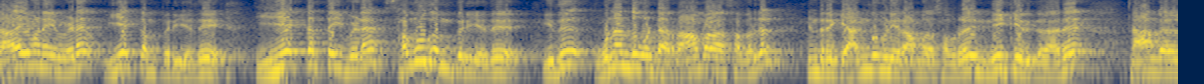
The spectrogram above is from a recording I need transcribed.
தலைவனை விட இயக்கம் பெரியது இயக்கத்தை விட சமூகம் பெரியது. இது உணர்ந்து கொண்ட ராமதாஸ் அவர்கள் இன்றைக்கு அன்புமணி ராமதாஸ் அவர்களை நீக்கி இருக்கிறாரு நாங்கள்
